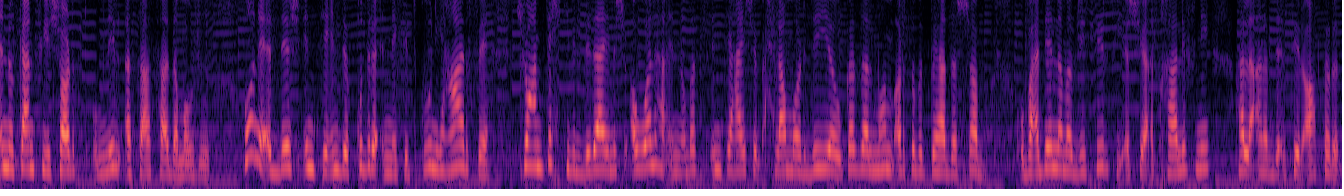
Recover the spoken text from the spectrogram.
إنه كان في شرط ومن الأساس هذا موجود. هون قديش انت عندك قدرة إنك تكوني عارفة شو عم تحكي بالبداية مش اولها إنه بس انت عايشة بأحلام وردية وكذا المهم أرتبط بهذا الشاب. وبعدين لما بده يصير في أشياء تخالفني هلأ أنا بدي أصير أعترض.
